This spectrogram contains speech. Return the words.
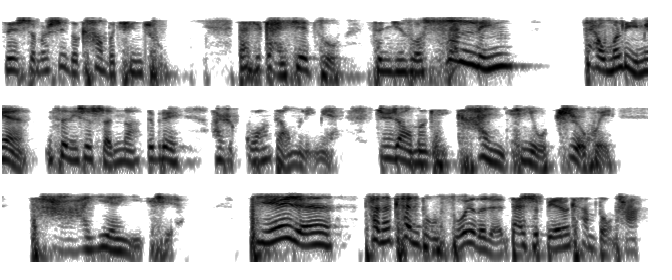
所以什么事情都看不清楚。但是感谢主，圣经说圣灵。在我们里面，你说你是神呢，对不对？还是光在我们里面，就让我们可以看清、有智慧、查验一切。别人他能看懂所有的人，但是别人看不懂他，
